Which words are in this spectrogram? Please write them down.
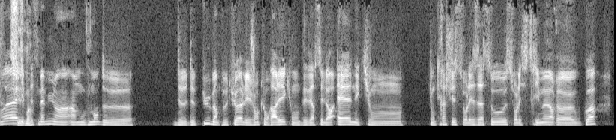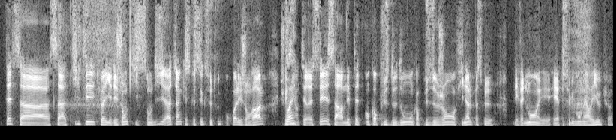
Ouais, il y a peut-être même eu un, un mouvement de, de de pub un peu, tu vois, les gens qui ont râlé, qui ont déversé leur haine et qui ont qui ont craché sur les assos, sur les streamers euh, ou quoi. peut-être ça, ça a tilté. Tu vois, il y a des gens qui se sont dit ah tiens qu'est-ce que c'est que ce truc Pourquoi les gens râlent Je vais Ouais. m'y intéresser. Et ça a ramené peut-être encore plus de dons, encore plus de gens au final parce que l'événement est, est absolument merveilleux. Tu vois.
